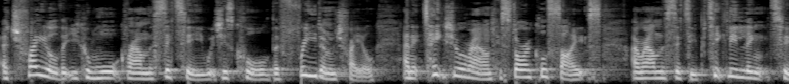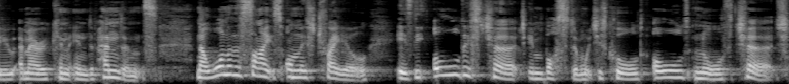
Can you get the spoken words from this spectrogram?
a, trail that you can walk around the city, which is called the Freedom Trail. And it takes you around historical sites around the city, particularly linked to American independence. Now, one of the sites on this trail is the oldest church in Boston, which is called Old North Church.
